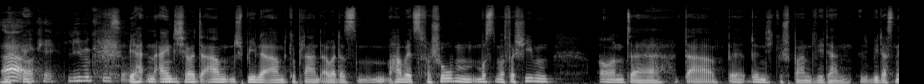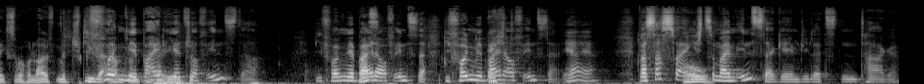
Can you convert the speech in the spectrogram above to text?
Ah, okay. Liebe Grüße. Wir hatten eigentlich heute Abend einen Spieleabend geplant, aber das haben wir jetzt verschoben, mussten wir verschieben. Und äh, da bin ich gespannt, wie, dann, wie das nächste Woche läuft mit Spieleabend. Die folgen mir beide jetzt auf Insta. Die folgen mir Was? beide auf Insta. Die folgen mir beide Echt? auf Insta. Ja, ja. Was sagst du eigentlich oh. zu meinem Insta-Game die letzten Tage?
